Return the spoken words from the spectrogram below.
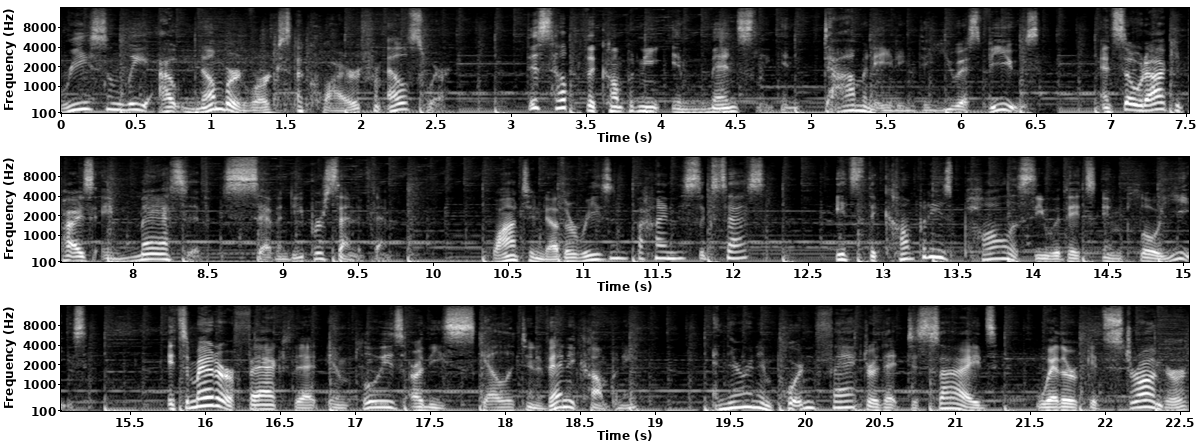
recently outnumbered works acquired from elsewhere. This helped the company immensely in dominating the US views, and so it occupies a massive 70% of them. Want another reason behind this success? It's the company's policy with its employees. It's a matter of fact that employees are the skeleton of any company, and they're an important factor that decides whether it gets stronger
